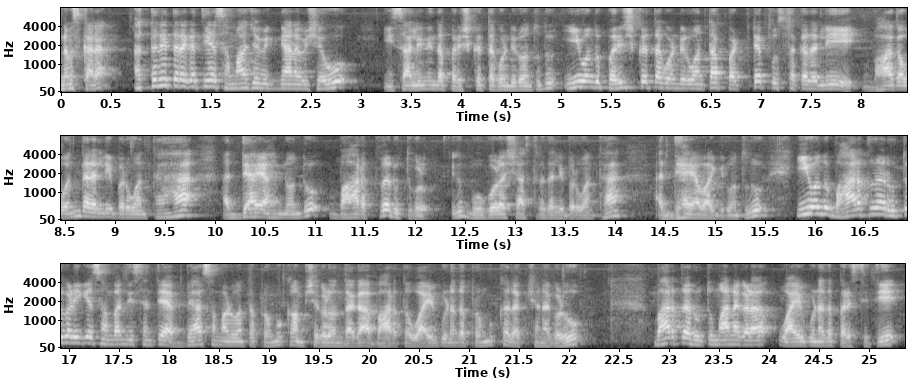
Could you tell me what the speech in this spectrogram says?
ನಮಸ್ಕಾರ. ಹತ್ತನೇ ತರಗತಿಯ ಸಮಾಜ ವಿಜ್ಞಾನ ವಿಷಯವು ಈ ಸಾಲಿನಿಂದ ಪರಿಷ್ಕೃತಗೊಂಡಿರುವಂಥದ್ದು. ಈ ಒಂದು ಪರಿಷ್ಕೃತಗೊಂಡಿರುವಂಥ ಪಠ್ಯ ಪುಸ್ತಕದಲ್ಲಿ ಭಾಗ ಒಂದರಲ್ಲಿ ಬರುವಂತಹ ಅಧ್ಯಾಯ ಹನ್ನೊಂದು, ಭಾರತದ ಋತುಗಳು. ಇದು ಭೂಗೋಳಶಾಸ್ತ್ರದಲ್ಲಿ ಬರುವಂತಹ ಅಧ್ಯಾಯವಾಗಿರುವಂಥದ್ದು. ಈ ಒಂದು ಭಾರತದ ಋತುಗಳಿಗೆ ಸಂಬಂಧಿಸಿದಂತೆ ಅಭ್ಯಾಸ ಮಾಡುವಂಥ ಪ್ರಮುಖ ಅಂಶಗಳು ಅಂದಾಗ ಭಾರತ ವಾಯುಗುಣದ ಪ್ರಮುಖ ಲಕ್ಷಣಗಳು. ಭಾರತ ಋತುಮಾನಗಳ ವಾಯುಗುಣದ ಪರಿಸ್ಥಿತಿ.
